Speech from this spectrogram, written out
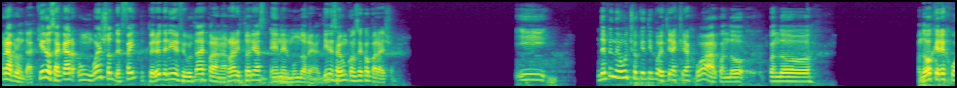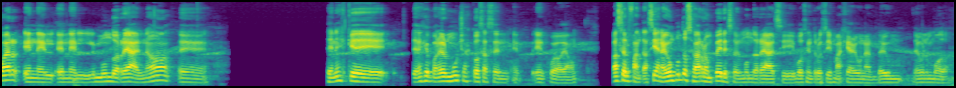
Una pregunta, quiero sacar un one shot de Fate, pero he tenido dificultades para narrar historias en el mundo real. ¿Tienes algún consejo para ello? Y Depende mucho qué tipo de historias quieras jugar. Cuando. Cuando. Cuando vos querés jugar en el, en el mundo real, ¿no? Eh, tenés que. Tenés que poner muchas cosas en, juego, digamos. Va a ser fantasía. En algún punto se va a romper eso del mundo real si vos introducís magia de, alguna, de, algún modo.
